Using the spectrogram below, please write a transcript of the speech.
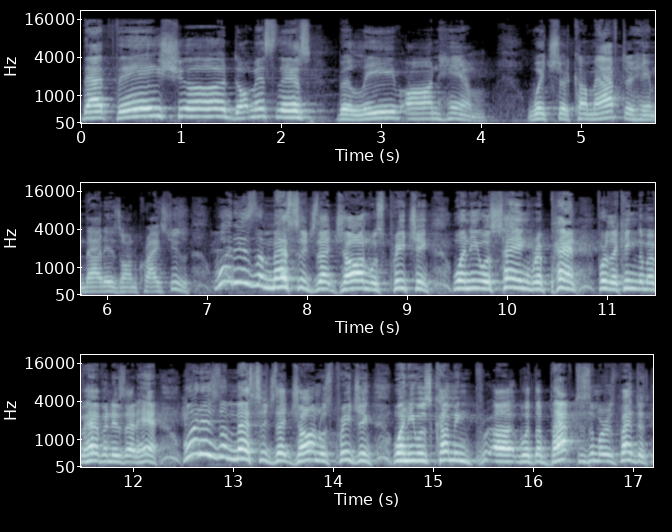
That they should, don't miss this, believe on him, which should come after him, that is on Christ Jesus. What is the message that John was preaching when he was saying, Repent, for the kingdom of heaven is at hand? What is the message that John was preaching when he was coming uh, with the baptism of repentance?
